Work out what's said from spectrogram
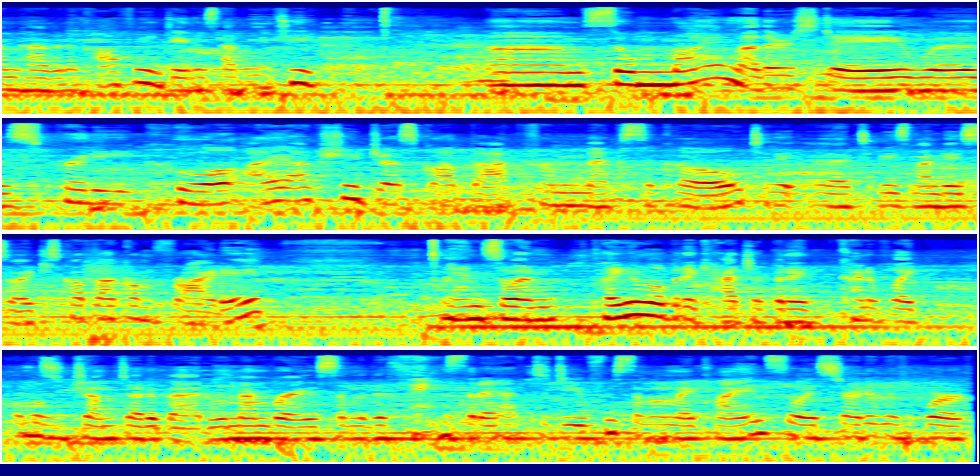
I'm having a coffee, and Dana's having a tea. Um, so my Mother's Day was pretty cool. I actually just got back from Mexico. Today, uh, today's Monday, so I just got back on Friday, and so I'm playing a little bit of catch up, and I kind of like almost jumped out of bed, remembering some of the things that I have to do for some of my clients. So I started with work,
